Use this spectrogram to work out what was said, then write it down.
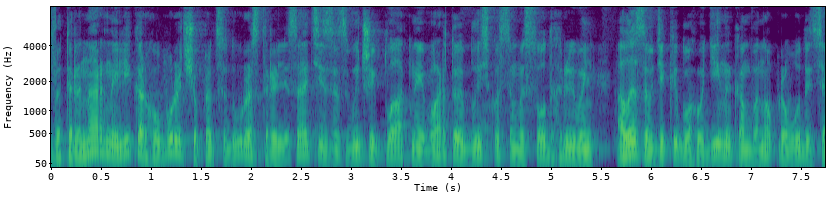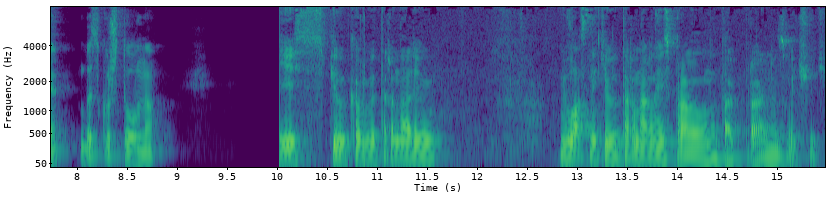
Ветеринарний лікар говорить, що процедура стерилізації зазвичай платна і вартує близько 700 гривень, але завдяки благодійникам воно проводиться безкоштовно. Є спілка ветеринарів, власників ветеринарної справи, воно так правильно звучить.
